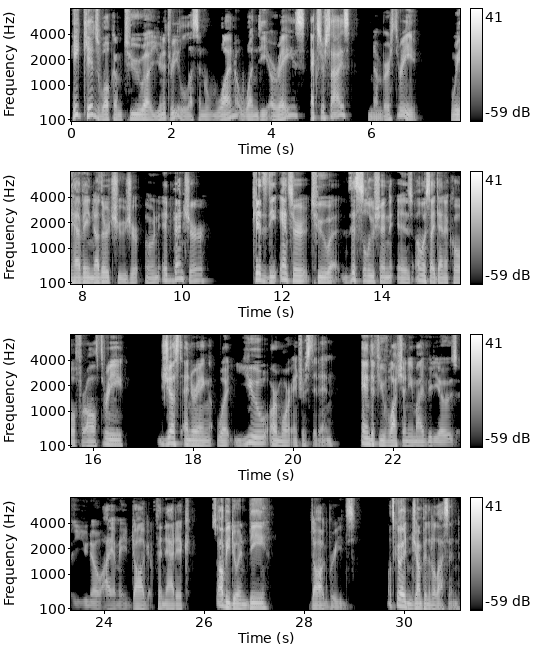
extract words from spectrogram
Hey kids, welcome to uh, Unit 3, Lesson 1, 1D Arrays, exercise number 3. We have another choose your own adventure. Kids, the answer to this solution is almost identical for all three, just entering what you are more interested in. And if you've watched any of my videos, you know I am a dog fanatic, so I'll be doing B, dog breeds. Let's go ahead and jump into the lesson.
